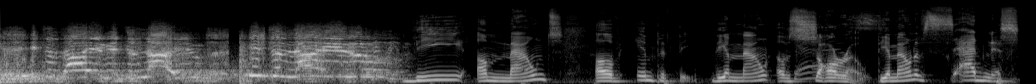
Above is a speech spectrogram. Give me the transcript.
It's alive! It's alive! It's alive! The amount of empathy, the amount of sorrow, the amount of sadness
